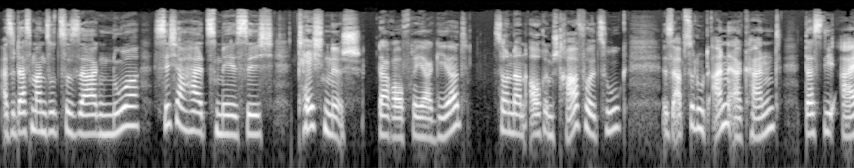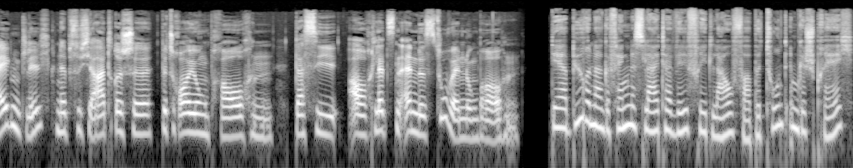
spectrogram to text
also dass man sozusagen nur sicherheitsmäßig, technisch darauf reagiert sondern auch im Strafvollzug ist absolut anerkannt, dass die eigentlich eine psychiatrische Betreuung brauchen, dass sie auch letzten Endes Zuwendung brauchen. Der Bürener Gefängnisleiter Wilfried Laufer betont im Gespräch,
